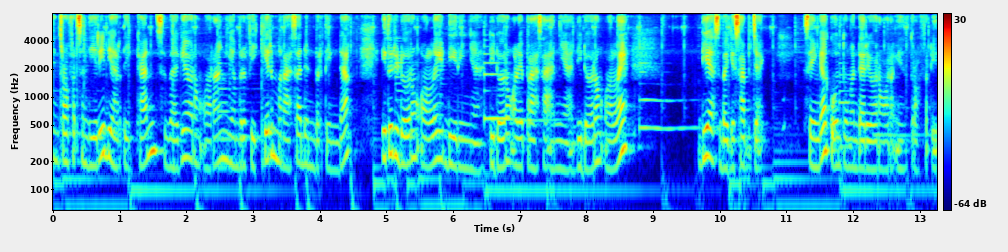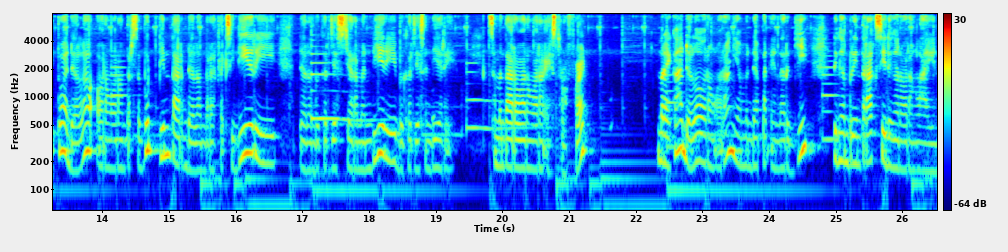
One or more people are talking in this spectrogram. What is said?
Introvert sendiri diartikan sebagai orang-orang yang berpikir, merasa, dan bertindak itu didorong oleh dirinya, didorong oleh perasaannya, didorong oleh dia sebagai subjek. Sehingga keuntungan dari orang-orang introvert itu adalah orang-orang tersebut pintar dalam merefleksi diri, dalam bekerja secara mandiri, bekerja sendiri. Sementara orang-orang extrovert, mereka adalah orang-orang yang mendapat energi dengan berinteraksi dengan orang lain.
